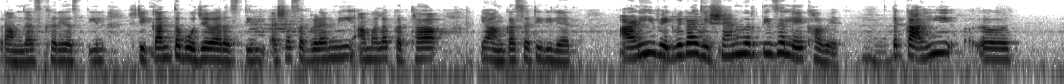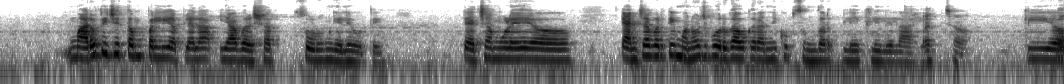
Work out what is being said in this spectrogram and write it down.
रामदास खरे असतील श्रीकांत बोजेवार असतील अशा सगळ्यांनी आम्हाला कथा या अंकासाठी दिल्या आहेत. आणि वेगवेगळ्या विषयांवरती जे लेख हवेत. तर काही मारुती चित्तमपल्ली आपल्याला या वर्षात सोडून गेले होते. त्याच्यामुळे त्यांच्यावरती मनोज बोरगावकरांनी खूप सुंदर लेख लिहिलेला आहे. अच्छा. की हो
